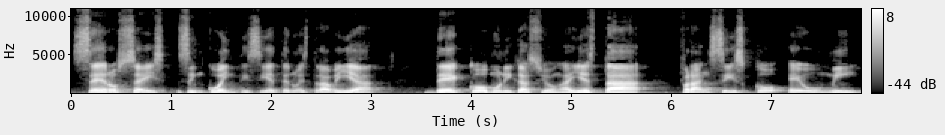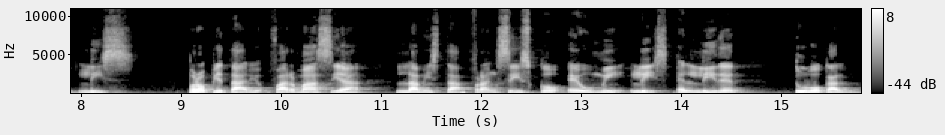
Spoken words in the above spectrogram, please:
0657 nuestra vía de comunicación. Ahí está Francisco Eumí Liz, propietario, farmacia La Amistad. Francisco Eumí Liz, el líder, tu vocal.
